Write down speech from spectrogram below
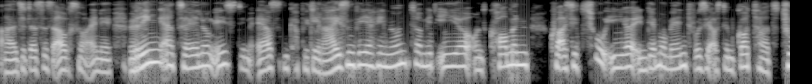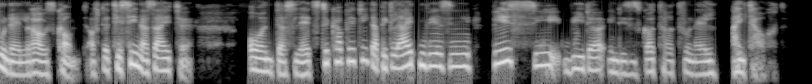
Also, dass es auch so eine Ringerzählung ist. Im ersten Kapitel reisen wir hinunter mit ihr und kommen quasi zu ihr in dem Moment, wo sie aus dem Gotthardtunnel rauskommt, auf der Tessiner Seite. Und das letzte Kapitel, da begleiten wir sie, bis sie wieder in dieses Gotthardtunnel eintaucht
